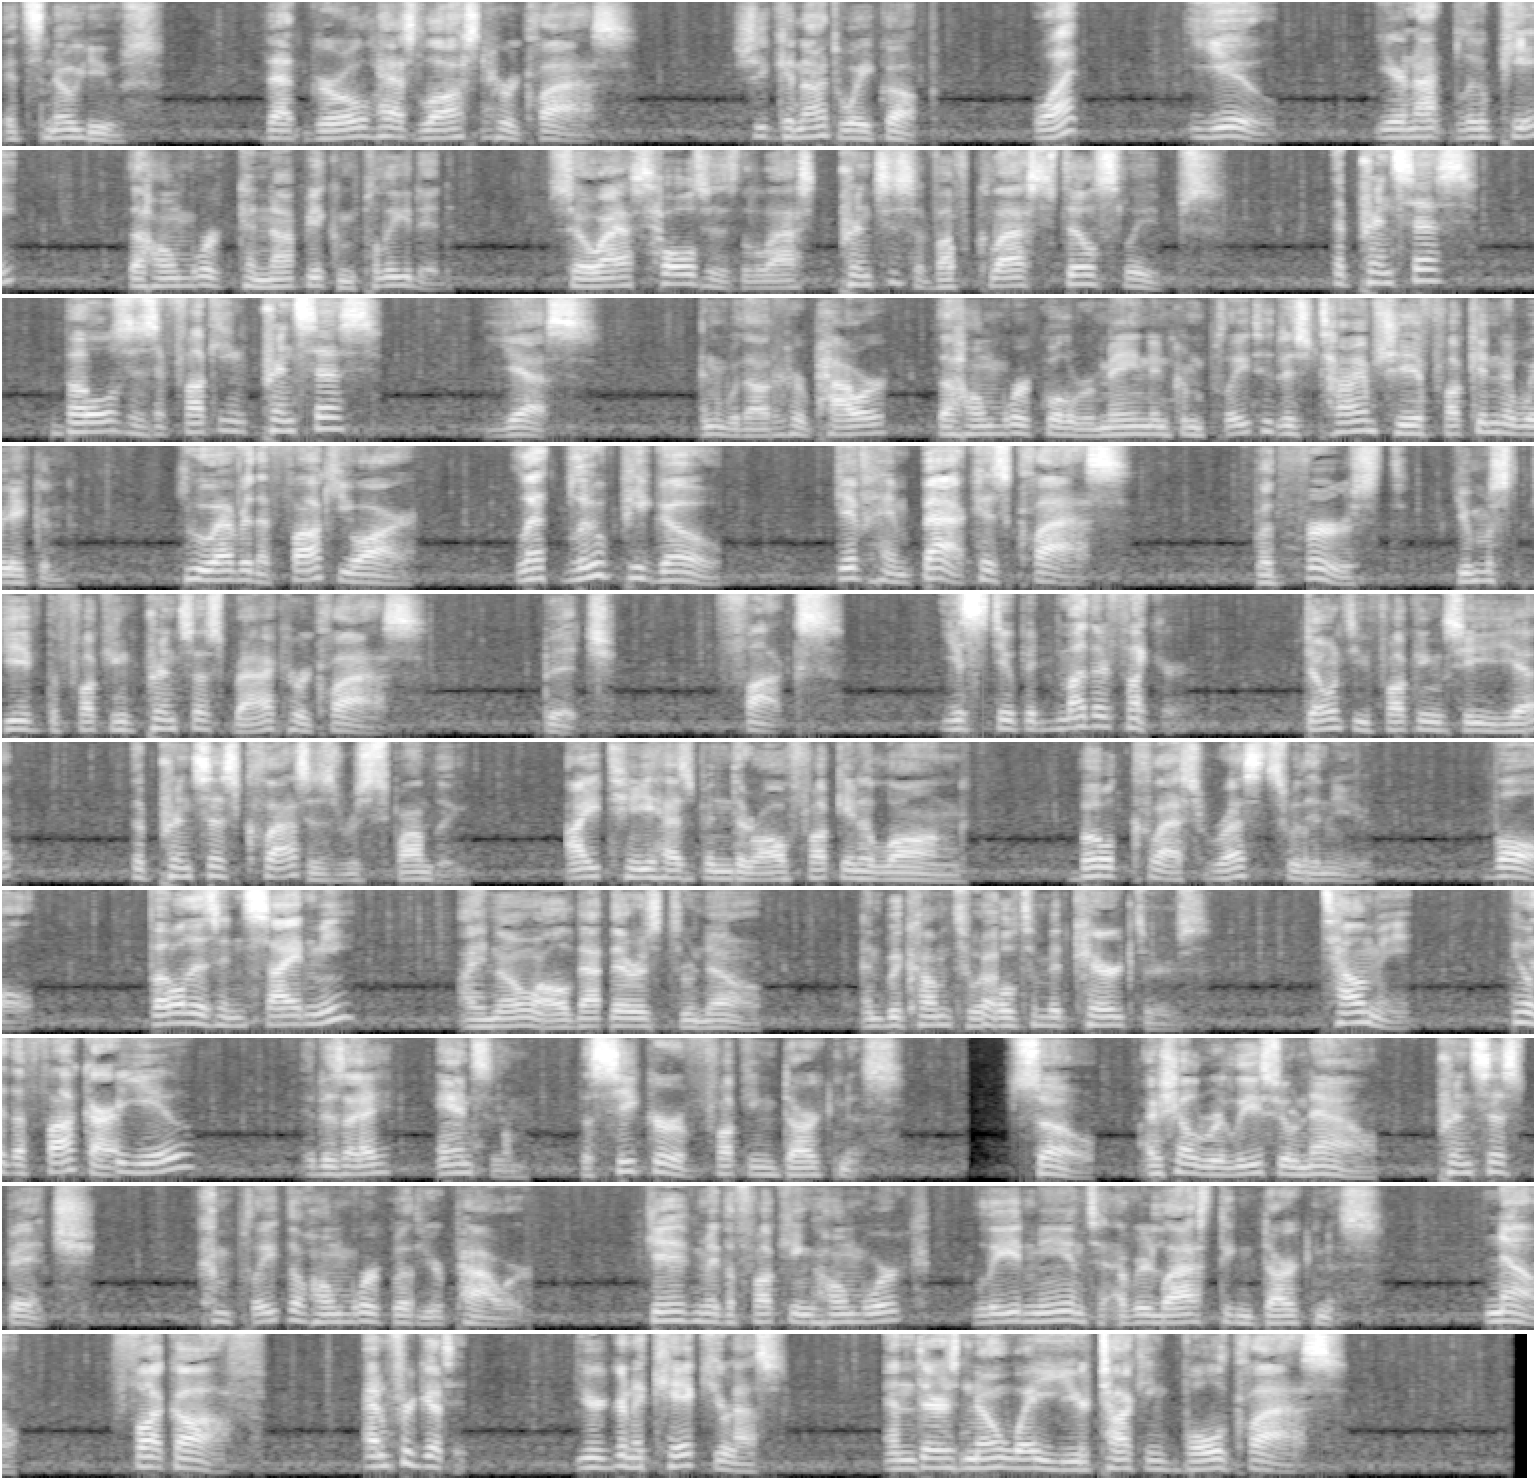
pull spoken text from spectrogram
It's no use. That girl has lost her class. She cannot wake up. What? You. You're not Blue P? The homework cannot be completed. So assholes is the last princess of F class still sleeps. The princess? Bowles is a fucking princess? Yes. And without her power, the homework will remain incomplete it is time she a fucking awakened. Whoever the fuck you are. Let Blue P go. Give him back his class. But first, you must give the fucking princess back her class. Bitch. Fox. You stupid motherfucker. Don't you fucking see yet? The princess class is responding. IT has been there all fucking along. Bolt class rests within you. Bowl. Bowl is inside me? I know all that there is to know. And we come to ultimate characters. Tell me. Who the fuck are you? It is I, Ansem, the seeker of fucking darkness. So, I shall release you now, princess bitch. Complete the homework with your power. Give me the fucking homework, lead me into everlasting darkness. No. Fuck off. And forget it. You're gonna kick your ass. And there's no way you're talking bull class.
